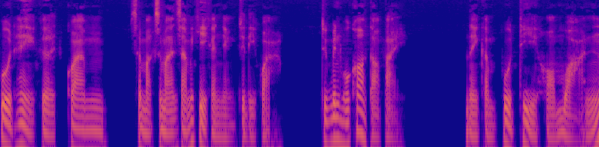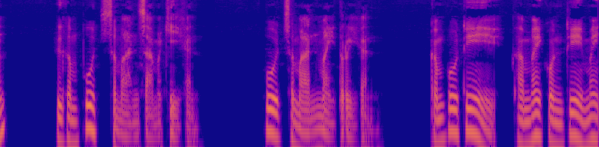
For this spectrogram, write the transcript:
พูดให้เกิดความสมัครสมานสามัคคีกันอย่างจะดีกว่า จึงเป็นหัวข้อต่อไป ในคำพูดที่หอมหวาน คือคำพูดสมานสามัคคีกัน พูดสมานไมตรีกันคำพูดที่ทำให้คนที่ไม่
